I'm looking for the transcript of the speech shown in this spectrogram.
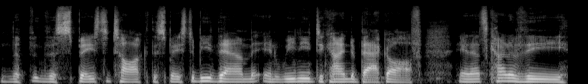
the the space to talk, the space to be them, and we need to kind of back off. And that's kind of the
